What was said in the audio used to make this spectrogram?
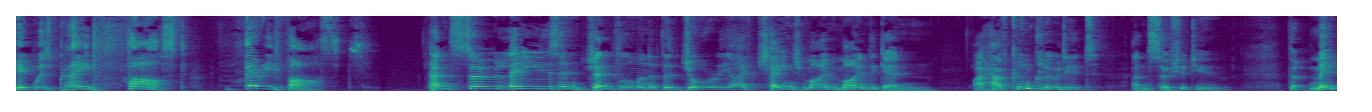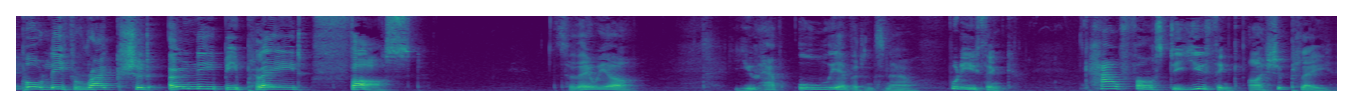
it was played fast, very fast. And so, ladies and gentlemen of the jury, I've changed my mind again. I have concluded, and so should you, that Maple Leaf Rag should only be played fast. So there we are. You have all the evidence now. What do you think? How fast do you think I should play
